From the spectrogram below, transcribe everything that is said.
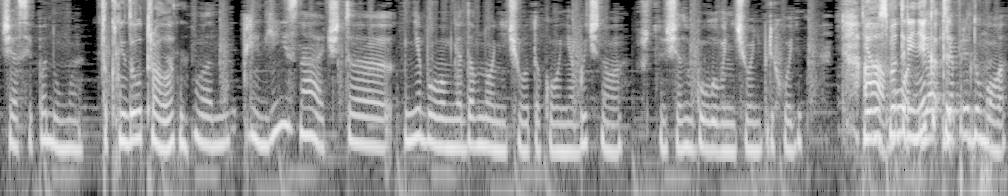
Сейчас я подумаю. Только не до утра, ладно? Ладно. Блин, я не знаю, что-то не было у меня давно ничего такого необычного, что сейчас в голову ничего не приходит. Не, ну смотри, вот, я- некоторые- я, придумала.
